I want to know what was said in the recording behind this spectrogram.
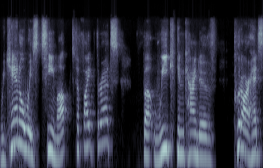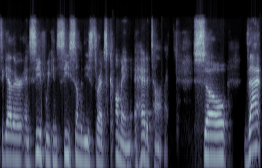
we can't always team up to fight threats, but we can kind of put our heads together and see if we can see some of these threats coming ahead of time. So that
